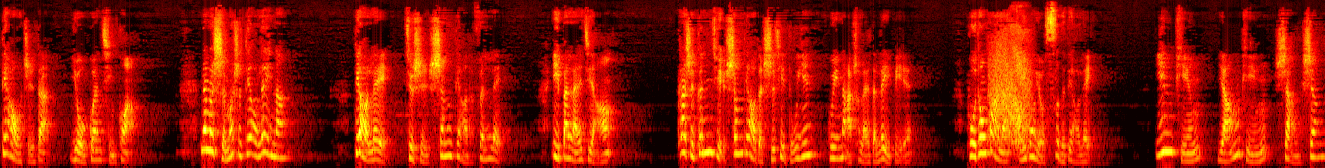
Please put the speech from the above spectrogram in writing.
调值的有关情况。那么什么是调类呢？调类就是声调的分类，一般来讲，它是根据声调的实际读音归纳出来的类别。普通话呢，一共有四个调类，阴平。阳平、上声、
